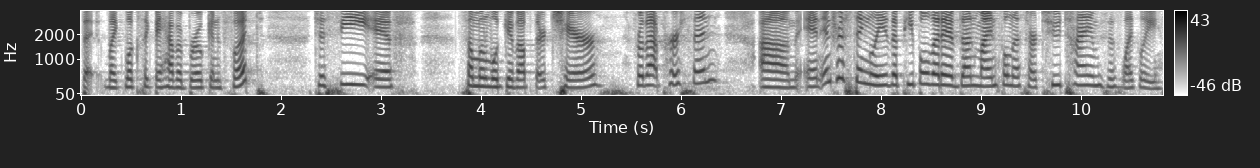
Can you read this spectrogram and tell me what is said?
the, like, looks like they have a broken foot to see if someone will give up their chair for that person. Um, and interestingly, the people that have done mindfulness are two times as likely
